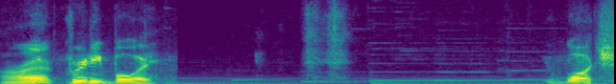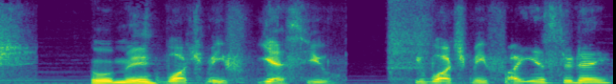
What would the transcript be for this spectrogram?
All right. Pretty boy. You watch Who me? watch me f- yes you. You watched me fight yesterday?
